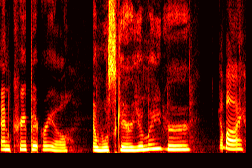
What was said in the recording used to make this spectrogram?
And creep it real. And we'll scare you later. Goodbye.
